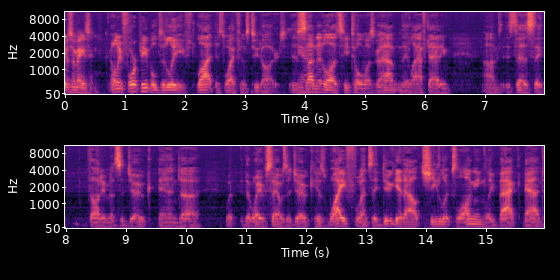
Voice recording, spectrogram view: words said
It was amazing. Only four people to leave: Lot, his wife, and his two daughters. His Yeah. son-in-laws, he told him was going to happen. They laughed at him. Um, it says they thought him as a joke, and uh, what the way he was saying was a joke. His wife, once they do get out, she looks longingly back at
